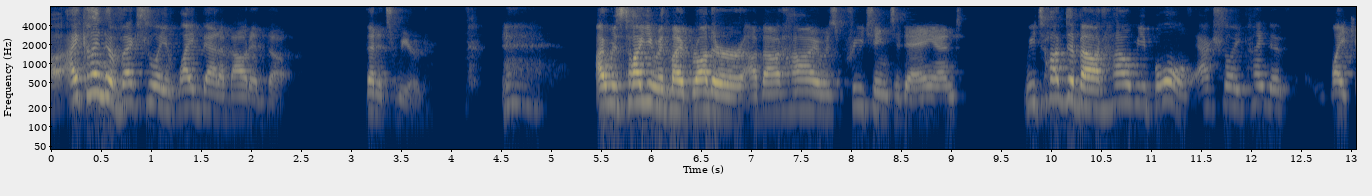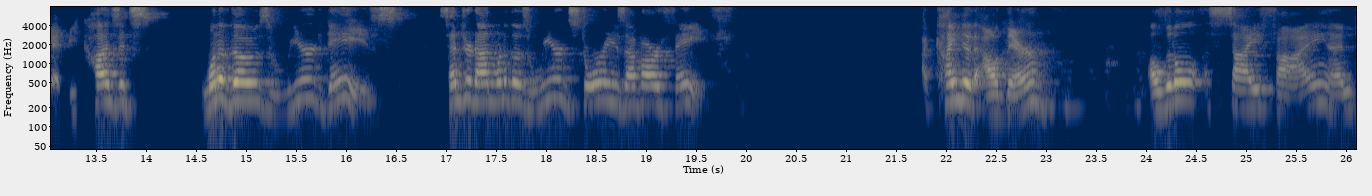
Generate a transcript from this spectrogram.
Uh, I kind of actually like that about it, though, that it's weird. I was talking with my brother about how I was preaching today, and we talked about how we both actually kind of like it because it's one of those weird days centered on one of those weird stories of our faith. Kind of out there, a little sci fi, and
